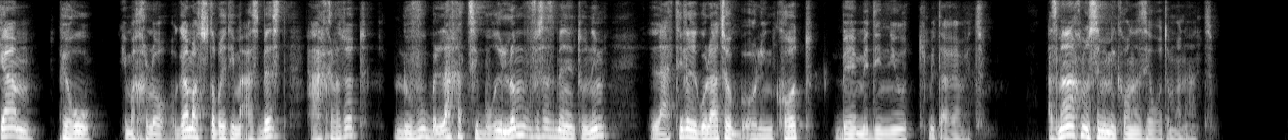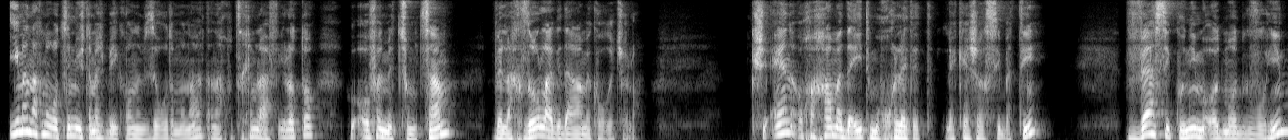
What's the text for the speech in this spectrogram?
גם פרו עם הכלור, וגם ארה"ב עם האסבסט, ההחלטות לוו בלחץ ציבורי לא מבוסס בנתונים להטיל רגולציה או לנקוט במדיניות מתערבת. אז מה אנחנו עושים עם עקרון הזהירות המונעת? אם אנחנו רוצים להשתמש בעקרון הזהירות המונעת, אנחנו צריכים להפעיל אותו באופן מצומצם ולחזור להגדרה המקורית שלו. כשאין הוכחה מדעית מוחלטת לקשר סיבתי, והסיכונים מאוד מאוד גבוהים,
